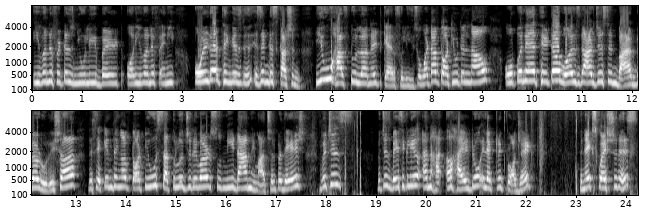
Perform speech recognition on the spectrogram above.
even if it is newly built or even if any older thing is, is in discussion, you have to learn it carefully. So what I've taught you till now, Open air theatre, world's largest in Bargarh, Odisha. The second thing I've taught you, Satluj River, Sunni Dam, Himachal Pradesh, which is which is basically an, a hydroelectric project. The next question is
